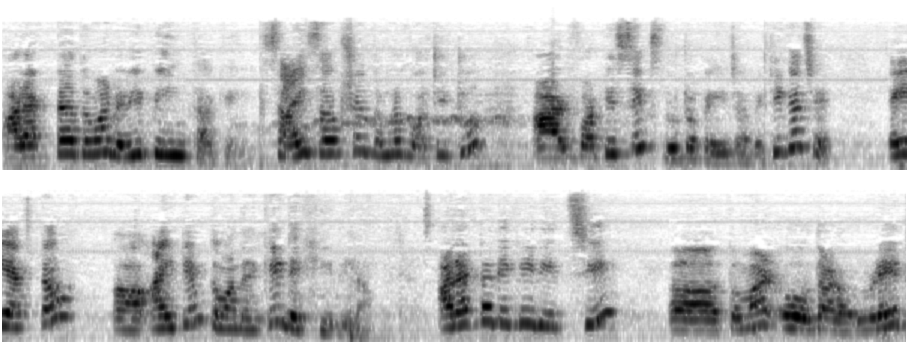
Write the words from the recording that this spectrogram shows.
আর একটা তোমার বেবি পিঙ্ক থাকে। সাইজ অপশন তোমরা ফর্টি টু আর ফর্টি সিক্স দুটো পেয়ে যাবে, ঠিক আছে? এই একটা আইটেম তোমাদেরকে দেখিয়ে দিলাম। আর একটা দেখিয়ে দিচ্ছি তোমার, ও, দাঁড়াও রেড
